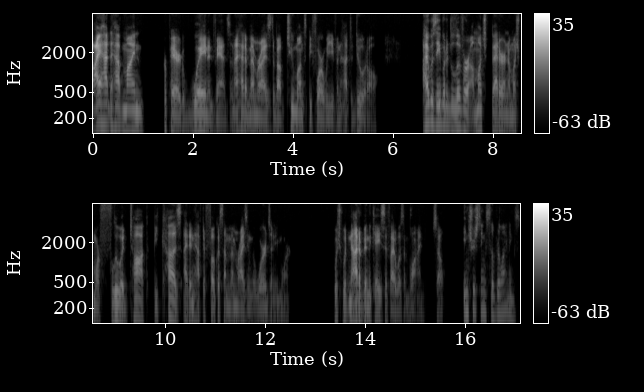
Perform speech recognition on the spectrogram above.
I had to have mine prepared way in advance and I had it memorized about two months before we even had to do it all. I was able to deliver a much better and a much more fluid talk because I didn't have to focus on memorizing the words anymore, which would not have been the case if I wasn't blind. So, interesting silver linings.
